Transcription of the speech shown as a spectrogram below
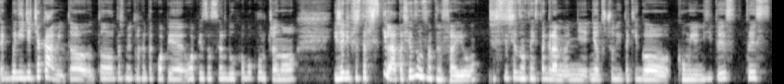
jak byli dzieciakami, to, to też mnie trochę tak łapie, łapie za serducho, bo kurczę, no jeżeli przez te wszystkie lata siedząc na tym feju, czy siedząc na Instagramie, oni nie, nie odczuli takiego community, to jest, to jest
